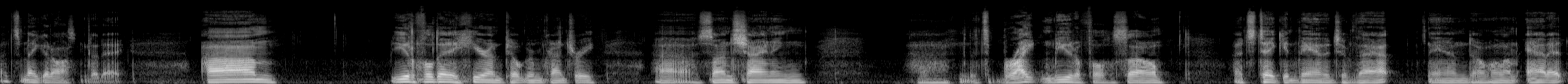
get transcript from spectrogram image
Let's make it awesome today. Um, beautiful day here in Pilgrim Country. Uh, sun shining. Uh, it's bright and beautiful. So let's take advantage of that. And uh, while I'm at it,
